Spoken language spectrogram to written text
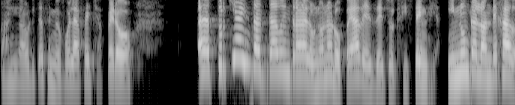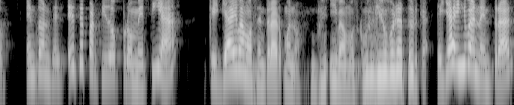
Ay, ahorita se me fue la fecha, pero ah, Turquía ha intentado entrar a la Unión Europea desde su existencia y nunca lo han dejado. Entonces, este partido prometía que ya íbamos a entrar, bueno, íbamos como si yo fuera turca, que ya iban a entrar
